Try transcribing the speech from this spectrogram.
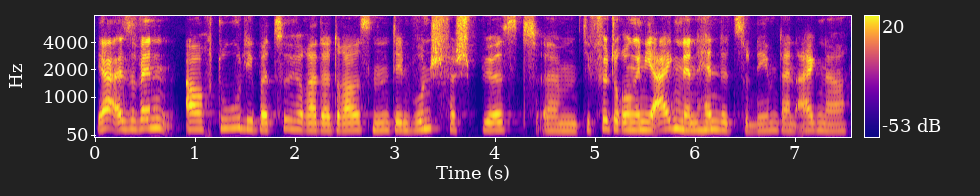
ja. Also wenn auch du, lieber Zuhörer da draußen, den Wunsch verspürst, ähm, die Fütterung in die eigenen Hände zu nehmen, dein eigener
